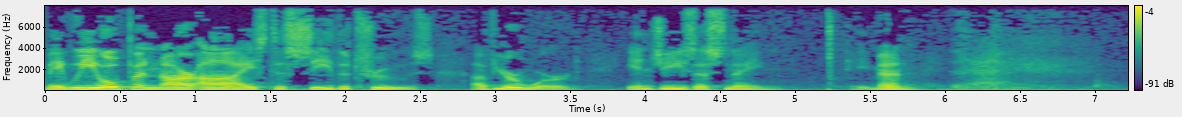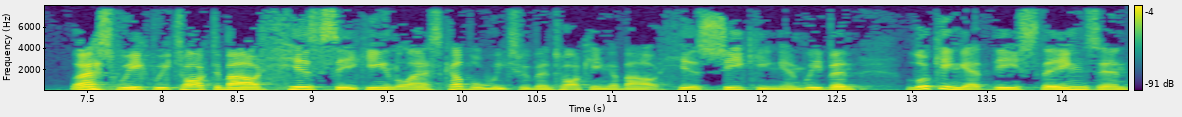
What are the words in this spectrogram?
May we open our eyes to see the truths of your word in Jesus' name. Amen. Last week we talked about his seeking. In the last couple of weeks we've been talking about his seeking, and we've been looking at these things. And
